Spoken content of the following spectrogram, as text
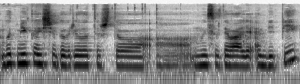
вот Мика еще говорила то, что а, мы создавали MVP.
